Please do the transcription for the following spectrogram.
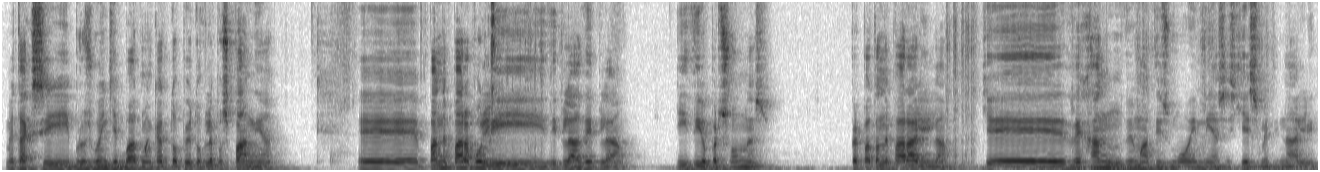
μεταξύ Bruce Wayne και Batman, κάτι το οποίο το βλέπω σπάνια. Ε, πάνε πάρα πολύ δίπλα-δίπλα οι δύο περσόνες, περπατάνε παράλληλα και δεν χάνουν βηματισμό η μία σε σχέση με την άλλη.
